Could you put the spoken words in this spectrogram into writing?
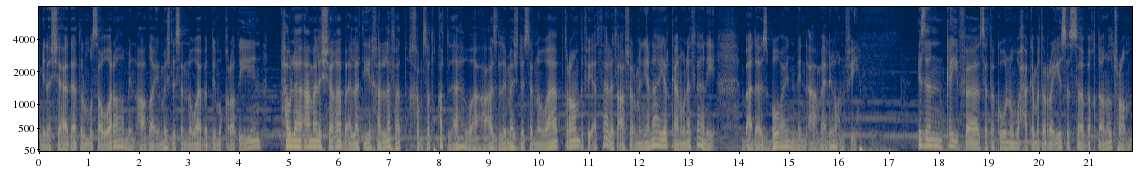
من الشهادات المصورة من أعضاء مجلس النواب الديمقراطيين حول أعمال الشغب التي خلفت خمسة قتلى وعزل مجلس النواب ترامب في الثالث عشر من يناير كانون الثاني بعد أسبوع من أعمال العنف. إذا كيف ستكون محاكمة الرئيس السابق دونالد ترامب؟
